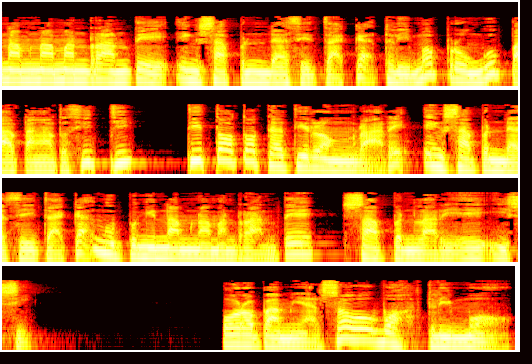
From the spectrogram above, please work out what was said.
Nam-naman rante ing saben ndase cagak delima prunggu patang atau siji ditoto dadi rong rarik ing saben ndase cagak ngubengi nam-naman rante saben larike isi. Para pamirsa, woh delima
